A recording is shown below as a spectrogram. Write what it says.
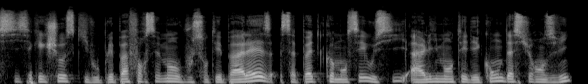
Si c'est quelque chose qui vous plaît pas forcément, vous vous sentez pas à l'aise, ça peut être commencer aussi à alimenter des comptes d'assurance vie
